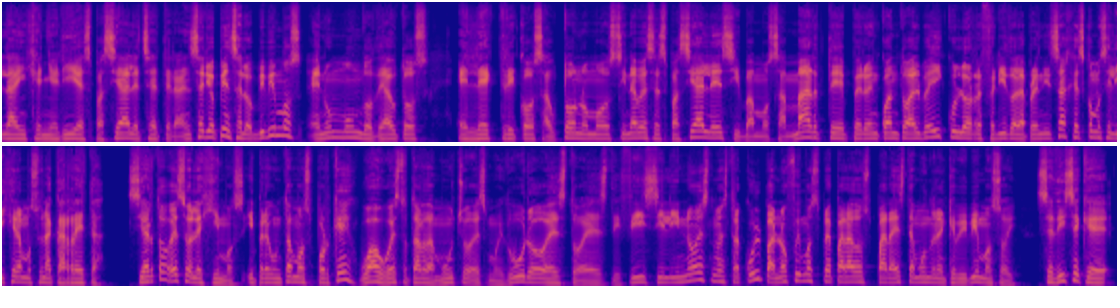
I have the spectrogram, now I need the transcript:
la ingeniería espacial, etc. En serio, piénsalo, vivimos en un mundo de autos eléctricos, autónomos y naves espaciales y vamos a Marte, pero en cuanto al vehículo referido al aprendizaje es como si eligiéramos una carreta. ¿Cierto? Eso elegimos y preguntamos por qué. Wow, esto tarda mucho, es muy duro, esto es difícil y no es nuestra culpa, no fuimos preparados para este mundo en el que vivimos hoy. Se dice que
